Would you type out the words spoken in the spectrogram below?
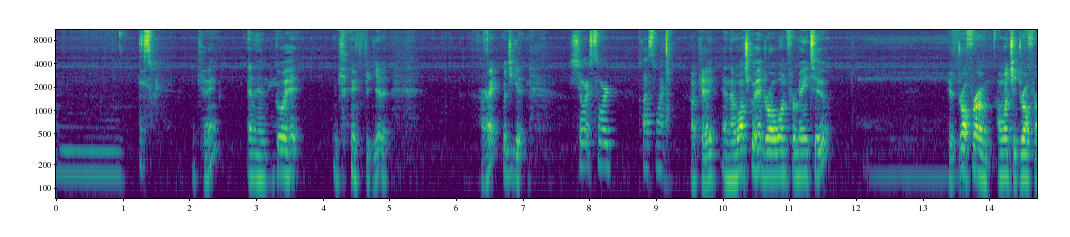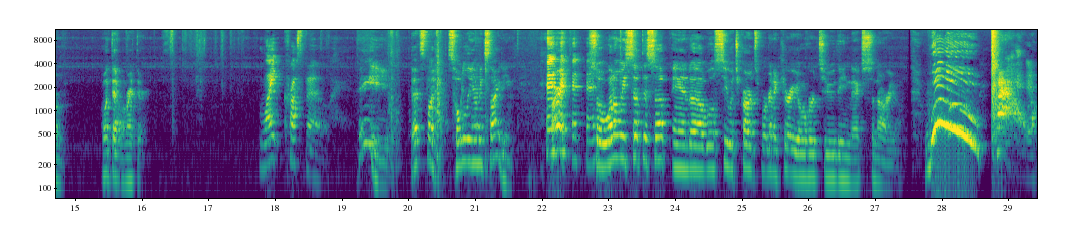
Mm, this one. Okay, and then go ahead. Okay, forget it. All right, what'd you get? Short sword plus one. Okay, and then why don't you go ahead and draw one for me too? Here, draw for from. I want you to draw for from. I want that one right there. Light crossbow. Hey, that's like totally unexciting. All right, so why don't we set this up and uh, we'll see which cards we're going to carry over to the next scenario. Woo! Pow!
